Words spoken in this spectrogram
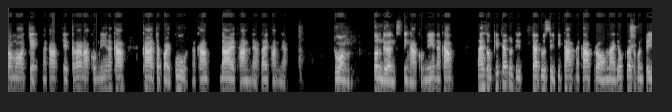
รม7นะครับ7กรกฎาคมนี้นะครับค่าจะปล่อยกู้นะครับ ได้ทันเนี่ยได้ทันเนี่ยช่วงต้นเดือนสิงหาคมนี้นะครับนายสมคิดจตุจตุศรีพิทักษ์นะครับ รองนายกรัฐมนตรี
